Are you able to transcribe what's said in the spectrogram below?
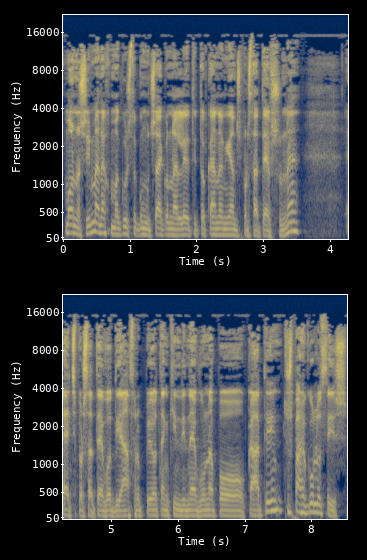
Μόνο σήμερα έχουμε ακούσει τον Κουμουτσάκο να λέει ότι το κάνανε για να τους προστατεύσουν. Έτσι προστατεύονται οι άνθρωποι όταν κινδυνεύουν από κάτι. Τους παρακολουθείς.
